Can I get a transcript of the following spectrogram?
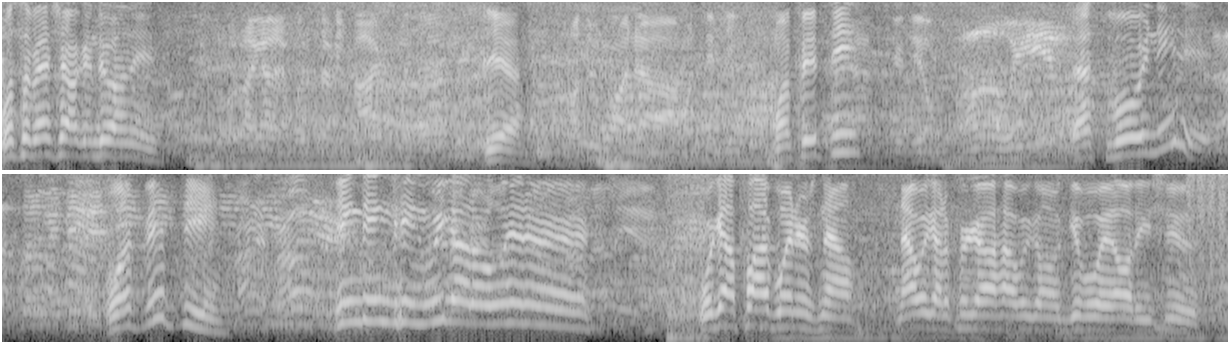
What's the best y'all can do on these? What I got at 175 Yeah. I'll do one uh, 150. 150? That's a good deal. Oh, we need it. That's what we needed. That's what we needed. 150. Ding, ding, ding. We got a winner. We got five winners now. Now we got to figure out how we're going to give away all these shoes.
